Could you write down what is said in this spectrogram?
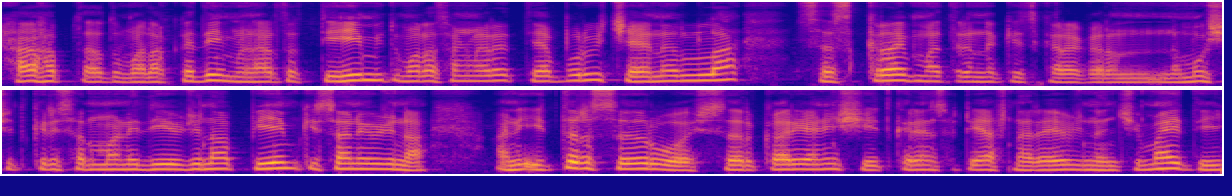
हा हप्ता तुम्हाला कधी मिळणार तर तेही मी तुम्हाला सांगणार आहे. त्यापूर्वी चॅनलला सबस्क्राईब मात्र नक्कीच करा कारण नमो शेतकरी सन्मान निधी योजना पी एम किसान योजना आणि इतर सर्व सरकारी आणि शेतकऱ्यांसाठी असणाऱ्या योजनांची माहिती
